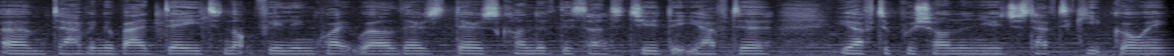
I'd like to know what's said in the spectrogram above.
um, to having a bad day, to not feeling quite well. There's there's kind of this attitude that you have to you have to push on and you just have to keep going.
